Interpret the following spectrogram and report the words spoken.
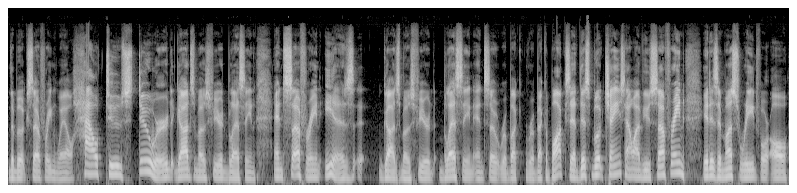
the book Suffering Well How to Steward God's Most Feared Blessing. And suffering is uh, God's most feared blessing. And so Rebecca, Rebecca Bach said, This book changed how I view suffering. It is a must read for all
